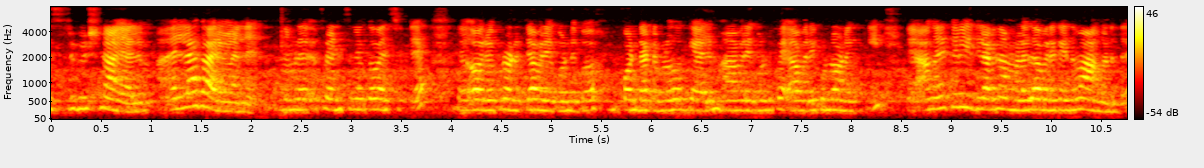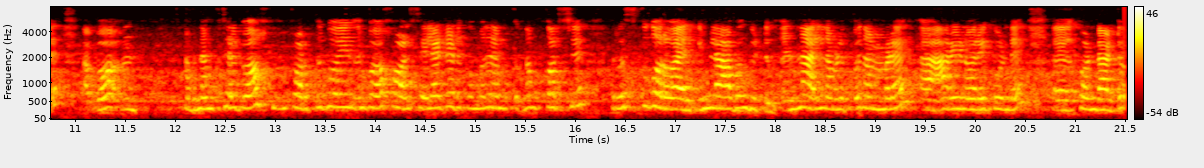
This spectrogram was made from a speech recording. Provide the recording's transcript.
ഡിസ്ട്രിബ്യൂഷൻ ആയാലും എല്ലാ കാര്യങ്ങളും തന്നെ. നമ്മൾ ഫ്രണ്ട്സിനൊക്കെ വെച്ചിട്ട് ഓരോ പ്രോഡക്റ്റ് അവരെ കൊണ്ട് ഇപ്പോൾ കൊണ്ടാട്ടമുളകൊക്കെ ആയാലും അവരെ കൊണ്ട് അവരെ കൊണ്ട് ഉണക്കി അങ്ങനെയൊക്കെ രീതിയിലാണ് നമ്മളത് അവരെ കയ്യിൽ നിന്ന് വാങ്ങണത് അപ്പോൾ അപ്പോൾ നമുക്ക് ചിലപ്പോൾ പുറത്ത് പോയി ഇപ്പോൾ ഹോൾസെയിലായിട്ട് എടുക്കുമ്പോൾ നമുക്ക് നമുക്ക് കുറച്ച് റിസ്ക് കുറവായിരിക്കും ലാഭം കിട്ടും. എന്നാൽ നമ്മളിപ്പോൾ നമ്മളെ അറിയണവരെ കൊണ്ട് കൊണ്ടാട്ട്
